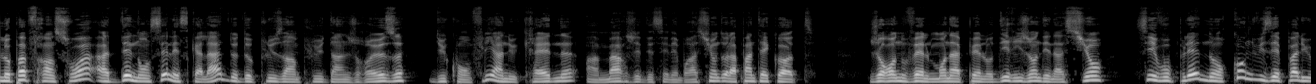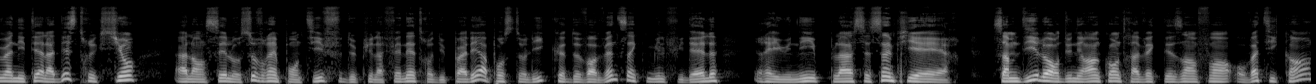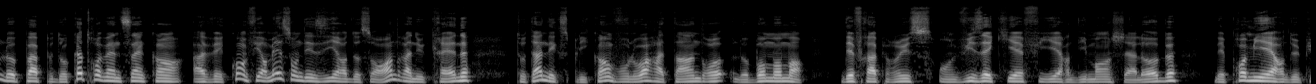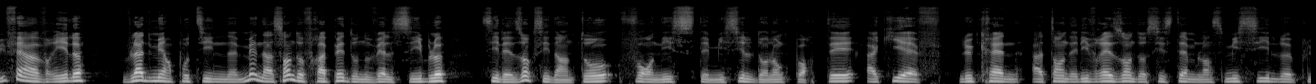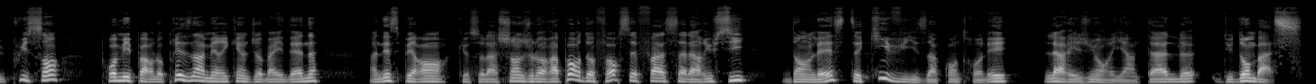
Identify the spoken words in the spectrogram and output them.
Le pape François a dénoncé l'escalade de plus en plus dangereuse du conflit en Ukraine en marge des célébrations de la Pentecôte. Je renouvelle mon appel aux dirigeants des nations. S'il vous plaît, ne conduisez pas l'humanité à la destruction, a lancé le souverain pontife depuis la fenêtre du palais apostolique devant 25 000 fidèles réunis place Saint-Pierre. Samedi, lors d'une rencontre avec des enfants au Vatican, le pape de 85 ans avait confirmé son désir de se rendre en Ukraine tout en expliquant vouloir attendre le bon moment. Des frappes russes ont visé Kiev hier dimanche à l'aube, les premières depuis fin avril, Vladimir Poutine menaçant de frapper de nouvelles cibles si les Occidentaux fournissent des missiles de longue portée à Kiev. L'Ukraine attend des livraisons de systèmes lance-missiles plus puissants promis par le président américain Joe Biden, en espérant que cela change le rapport de force face à la Russie dans l'Est qui vise à contrôler la région orientale du Donbass.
